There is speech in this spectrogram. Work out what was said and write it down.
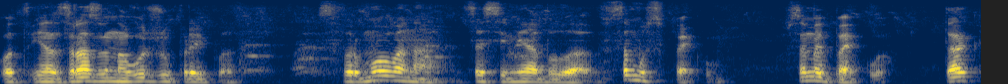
от я зразу наводжу приклад. Сформована ця сім'я була в саму спеку, в саме пекло. Так?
